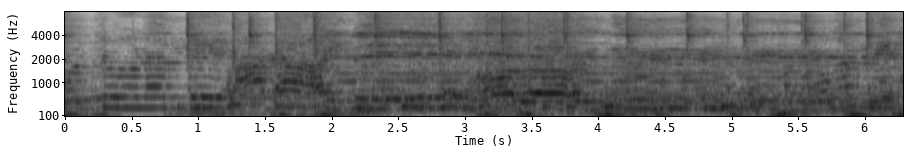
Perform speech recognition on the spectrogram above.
ஒன்றுணர்ந்து ஆராய்ந்து. முகத்தினை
